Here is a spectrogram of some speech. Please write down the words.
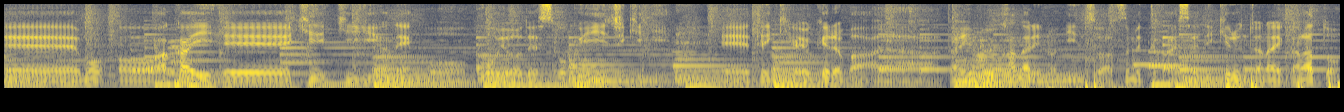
えー、も赤い、えー、木木々がねこう紅葉ですごくいい時期に、えー、天気が良ければだいぶかなりの人数を集めて開催できるんじゃないかなと、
